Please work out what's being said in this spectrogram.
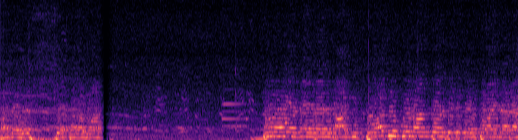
ಅನವಶ್ಯಕರವಾದ ದೂರ ಡೈರೈಡರ್ ಆಗಿತ್ತು ಆದ್ರೂ ಕೂಡ ಅಂಕವನ್ನು ಬಿಟ್ಟು ಕೊಡ್ತಾ ಇದ್ದಾರೆ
